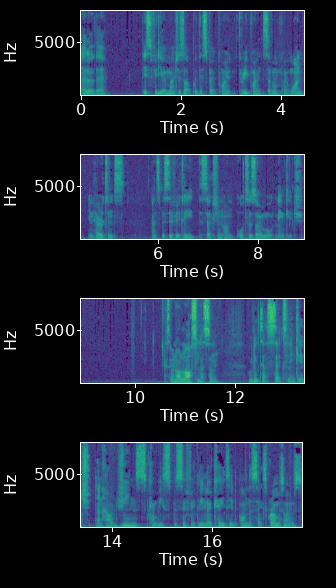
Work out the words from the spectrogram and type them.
Hello there. This video matches up with the spec point 3.7.1 inheritance and specifically the section on autosomal linkage. So in our last lesson, we looked at sex linkage and how genes can be specifically located on the sex chromosomes.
